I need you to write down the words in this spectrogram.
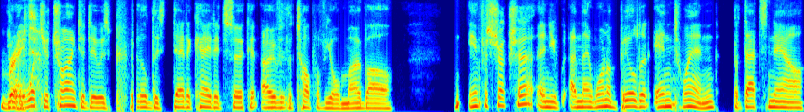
You know, right, what you're trying to do is build this dedicated circuit over the top of your mobile infrastructure, and you and they want to build it end to end, but that's now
